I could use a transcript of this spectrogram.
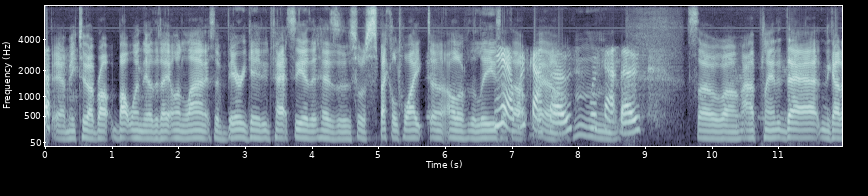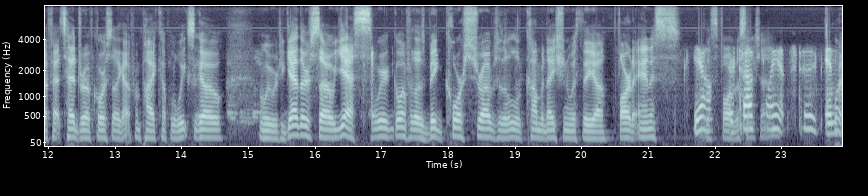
Yeah, me too. I brought bought one the other day online. It's a variegated fatsia that has a sort of speckled white uh, all over the leaves. Yeah, thought, we've got well, those. We've hmm. got those. So um, I planted that and got a Fatshedera, of course, that I got from Pike a couple of weeks ago when we were together. So yes, we're going for those big coarse shrubs with a little combination with the uh, Florida anise. Yeah, Florida they're tough sunshine. plants too, and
